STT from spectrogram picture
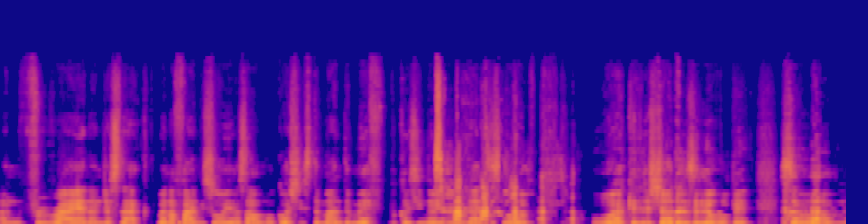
and through ryan and just like when i finally saw you i was like oh my gosh it's the man the myth because you know you like to sort of work in the shadows a little bit. So um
